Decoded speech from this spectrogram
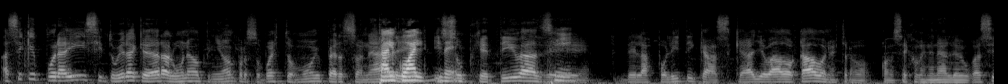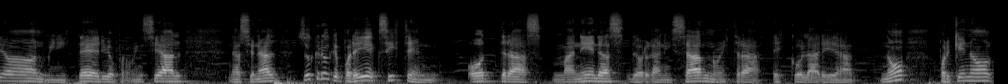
Así que por ahí, si tuviera que dar alguna opinión, por supuesto, muy personal Tal y- cual, y, de- subjetiva de, Sí. de las políticas que ha llevado a cabo nuestro Consejo General de Educación, Ministerio, Provincial, Nacional, yo creo que por ahí existen otras maneras de organizar nuestra escolaridad, ¿no? ¿Por qué no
